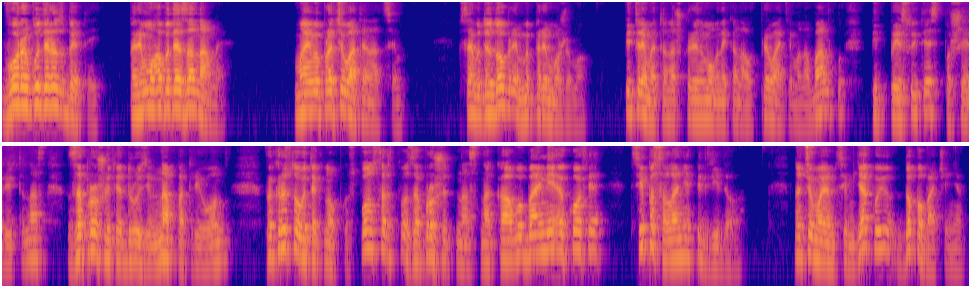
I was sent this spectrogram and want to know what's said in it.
Ворог буде розбитий. Перемога буде за нами. Маємо працювати над цим. Все буде добре, ми переможемо. Підтримайте наш корінномовний канал в Приваті Монобанку, підписуйтесь, поширюйте нас, запрошуйте друзів на Patreon, використовуйте кнопку спонсорство, запрошуйте нас на каву Баймі Екофі. Всі посилання під відео. На цьому я вам всім дякую. До побачення.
